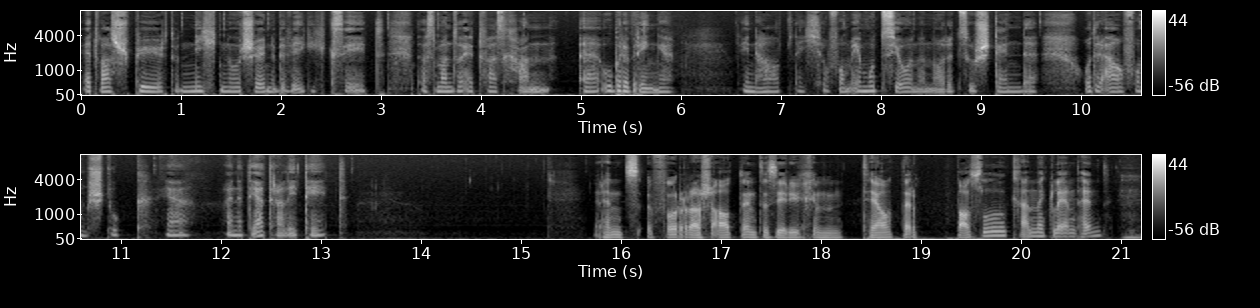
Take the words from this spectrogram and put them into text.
etwas spürt und nicht nur schöne Bewegung sieht, dass man so etwas kann äh, überbringen inhaltlich, so vom Emotionen oder Zustände oder auch vom Stück, ja, eine Theatralität. Ihr habt vorher schon angetönt, dass ihr euch im Theater Basel kennengelernt habt. Mhm.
